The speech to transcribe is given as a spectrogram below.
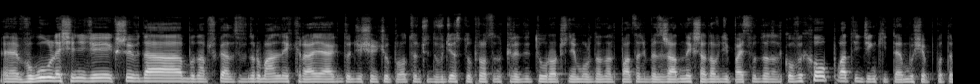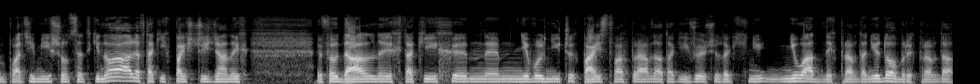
e, w ogóle się nie dzieje krzywda, bo na przykład w normalnych krajach do 10% czy 20% kredytu rocznie można nadpłacać bez żadnych, szanowni państwo, dodatkowych opłat i dzięki temu się potem płaci mniejsze odsetki. No ale w takich pańszczyźnianych, feudalnych, takich niewolniczych państwach, prawda, takich, wiecie, takich nieładnych, prawda, niedobrych, prawda,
